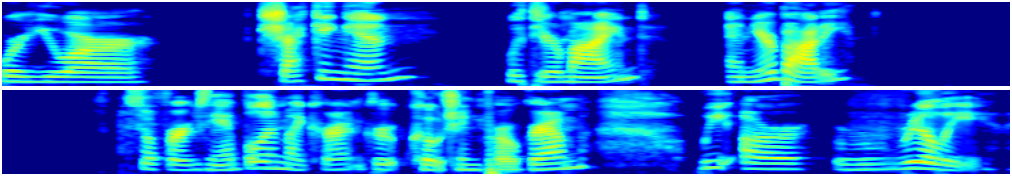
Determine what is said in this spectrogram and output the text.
where you are checking in with your mind and your body. So, for example, in my current group coaching program, we are really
